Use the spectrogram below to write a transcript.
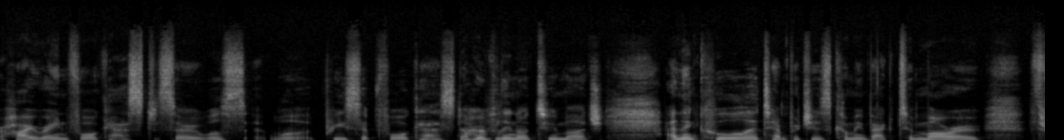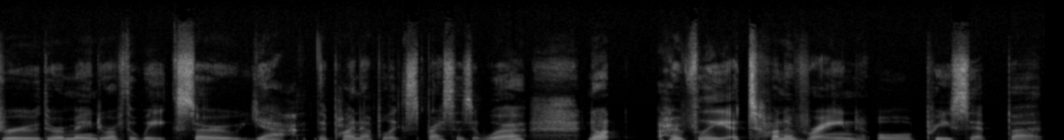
high rain forecast. So we'll we'll precip forecast. Hopefully not too much, and then cooler temperatures coming back tomorrow through the remainder of the week. So yeah, the Pineapple Express, as it were, not hopefully a ton of rain or precip, but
